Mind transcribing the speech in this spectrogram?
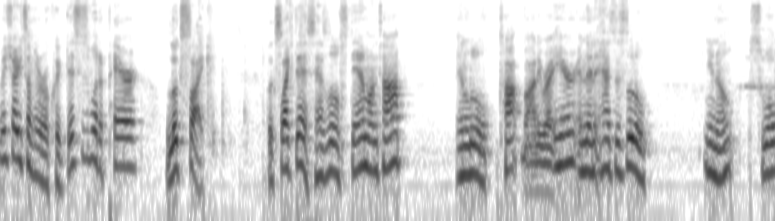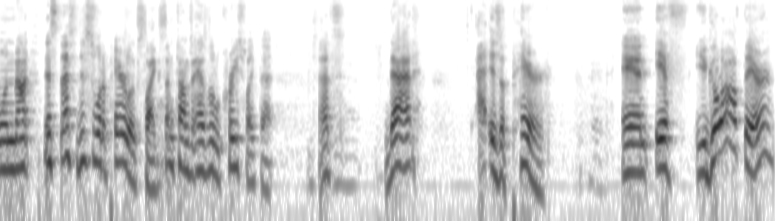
Let me show you something real quick. This is what a pear looks like. Looks like this. It has a little stem on top and a little top body right here. And then it has this little, you know, swollen dot. That's, that's, this is what a pear looks like. Sometimes it has a little crease like that. That's, that, that is a pear. And if you go out there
